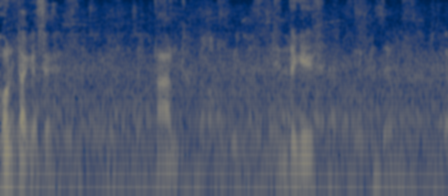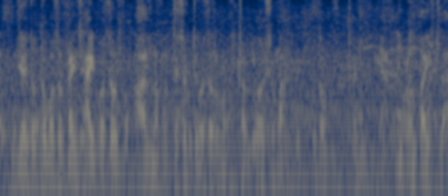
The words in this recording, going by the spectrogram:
ঘণ্টা গেছে। তার জিন্দগির যে যত বছর তাই ষাট বছর, আর না তেষট্টি বছরের মতো তার বয়সে বা তাই জীবন পাইছিলা।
